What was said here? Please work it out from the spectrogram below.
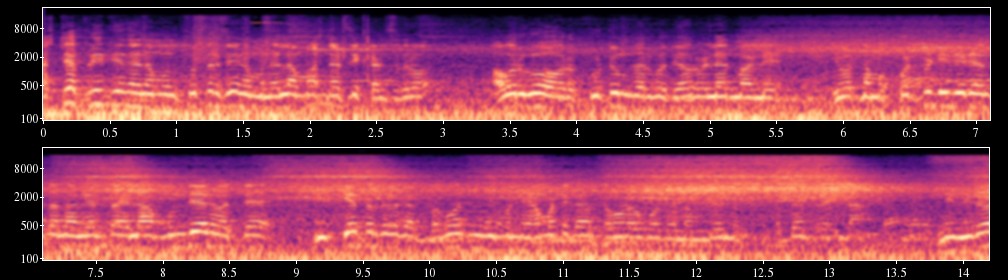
ಅಷ್ಟೇ ಪ್ರೀತಿಯಿಂದ ನಮ್ಮನ್ನು ಕುತ್ತರಿಸಿ ನಮ್ಮನ್ನೆಲ್ಲ ಮಾತನಾಡಿಸಿ ಕಳಿಸಿದ್ರು. ಅವ್ರಿಗೂ ಅವ್ರ ಕುಟುಂಬದವ್ರಿಗೂ ದೇವ್ರು ಒಳ್ಳೇದು ಮಾಡಲಿ. ಇವತ್ತು ನಮಗೆ ಕೊಟ್ಬಿಟ್ಟಿದ್ದೀರಿ ಅಂತ ನಾನು ಹೇಳ್ತಾ ಇಲ್ಲ. ಮುಂದೇನು ಅಷ್ಟೇ. ಈ ಕ್ಷೇತ್ರದೊಳಗೆ ಭಗವಂತ ನಿಮ್ಮನ್ನು ಯಾವ ಮಟ್ಟಕ್ಕಾದ್ರೂ ತೊಗೊಂಡೋಗ್ಬೋದು ನಮ್ಮದೇನು ಅಭ್ಯಂತರ ಇಲ್ಲ. ನೀವು ಇರೋ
